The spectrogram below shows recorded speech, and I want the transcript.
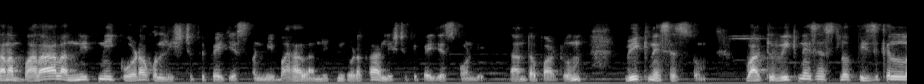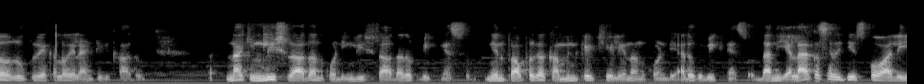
తన బలాలన్నింటినీ కూడా ఒక లిస్ట్ ప్రిపేర్ చేసుకోండి. మీ బలాలన్నింటినీ కూడా లిస్ట్ ప్రిపేర్ చేసుకోండి. దాంతో పాటు వీక్నెసెస్ వాటి వీక్నెసెస్లో ఫిజికల్ రూపురేఖలో ఎలాంటివి కాదు. నాకు ఇంగ్లీష్ రాదు అనుకోండి ఇంగ్లీష్ రాదు అదొక వీక్నెస్ నేను ప్రాపర్గా కమ్యూనికేట్ చేయలేను అనుకోండి అదొక వీక్నెస్ దాన్ని ఎలాగ సరి చేసుకోవాలి?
